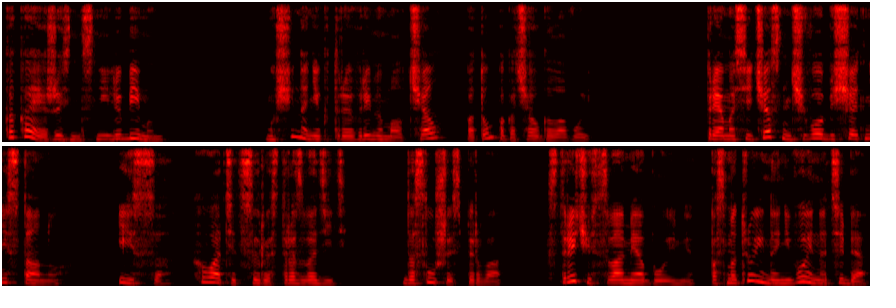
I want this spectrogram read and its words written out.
Какая жизнь с нелюбимым?» Мужчина некоторое время молчал, потом покачал головой. «Прямо сейчас ничего обещать не стану. Исса, хватит сырость разводить. Да слушай сперва. Встречусь с вами обоими, посмотрю и на него, и на тебя.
